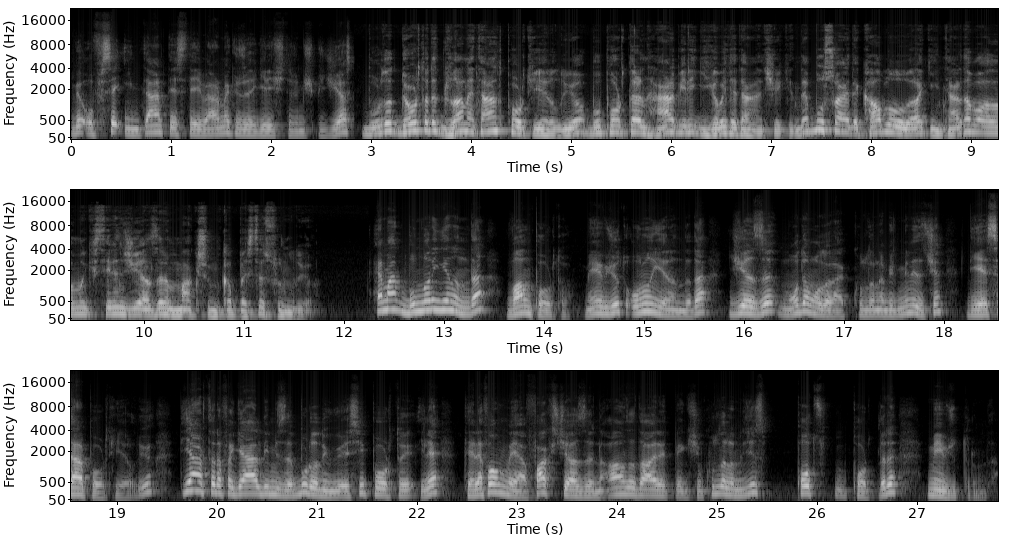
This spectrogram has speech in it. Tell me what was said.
ve ofise internet desteği vermek üzere geliştirilmiş bir cihaz. Burada 4 adet LAN Ethernet portu yer alıyor. Bu portların her biri gigabit Ethernet şeklinde. Bu sayede kablolu olarak internete bağlanmak istediğiniz cihazlara maksimum kapasite sunuluyor. Hemen bunların yanında WAN portu mevcut. Onun yanında da cihazı modem olarak kullanabilmeniz için DSL portu yer alıyor. Diğer tarafa geldiğimizde burada da USB portu ile telefon veya fax cihazlarını ağza dahil etmek için kullanabileceğiniz pot portları mevcut durumda.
